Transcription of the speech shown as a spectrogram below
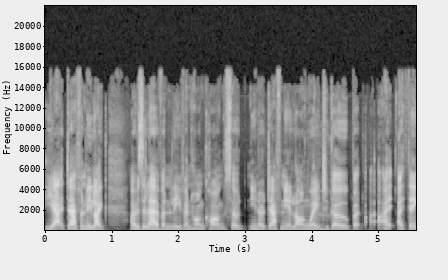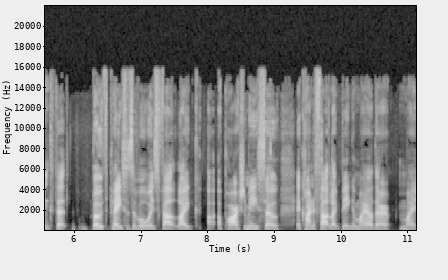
yeah, definitely. Like I was 11 leaving Hong Kong, so you know, definitely a long yeah. way to go. But I, I think that both places have always felt like a part of me. So it kind of felt like being in my other, my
